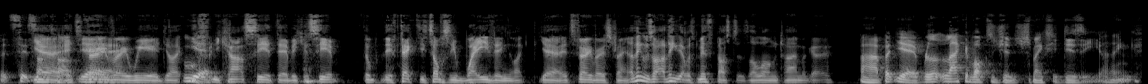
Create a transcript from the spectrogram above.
that sits on Yeah, top. it's very very weird. You're like oof, Yeah. and you can't see it there, but you can see it. The, the effect is obviously waving. Like yeah, it's very very strange. I think it was I think that was MythBusters a long time ago. Uh, but yeah, lack of oxygen just makes you dizzy, I think.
